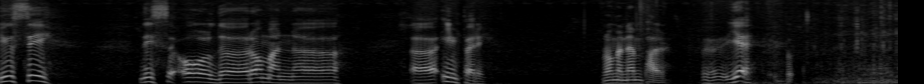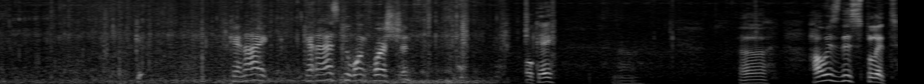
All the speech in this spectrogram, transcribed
You see this old uh, Roman uh, uh, empire. Roman Empire. Uh, yeah, Can I can I ask you one question? Okay. Uh, how is this split?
